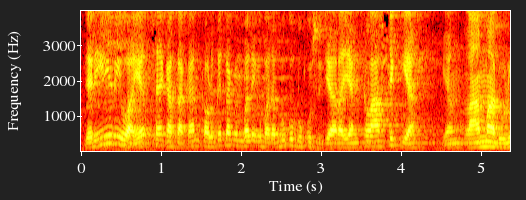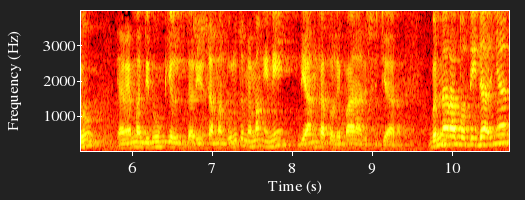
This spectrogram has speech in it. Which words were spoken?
Jadi ini riwayat saya katakan kalau kita kembali kepada buku-buku sejarah yang klasik ya, yang lama dulu, yang memang dinukil dari zaman dulu itu memang ini diangkat oleh para ahli sejarah. Benar atau tidaknya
